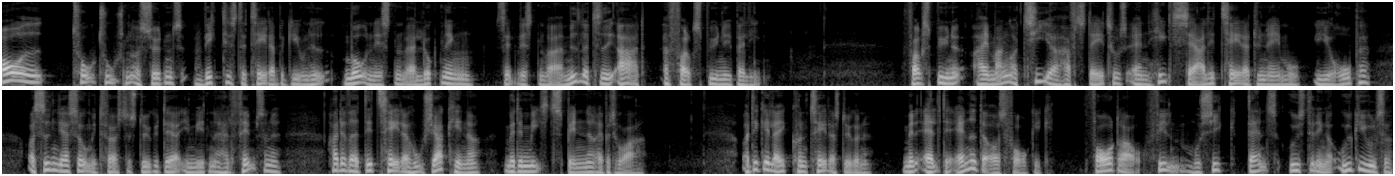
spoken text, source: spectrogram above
Året 2017's vigtigste teaterbegivenhed må næsten være lukningen selv hvis den var af midlertidig art, af Folksbyne i Berlin. Folksbyne har i mange årtier haft status af en helt særlig teaterdynamo i Europa, og siden jeg så mit første stykke der i midten af 90'erne, har det været det teaterhus, jeg kender, med det mest spændende repertoire. Og det gælder ikke kun teaterstykkerne, men alt det andet, der også foregik. Foredrag, film, musik, dans, udstillinger, udgivelser.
